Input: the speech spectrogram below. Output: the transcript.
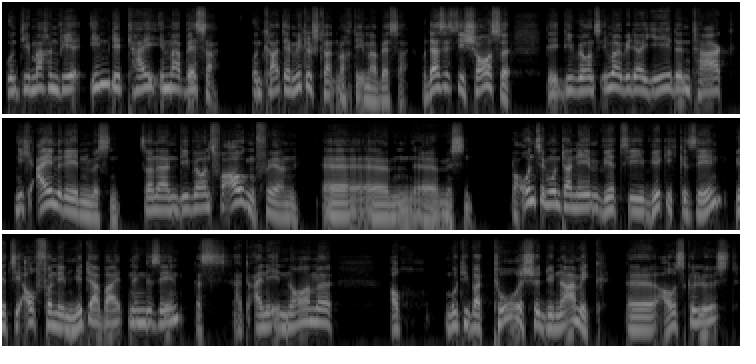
und die machen wir im Detail immer besser. Und gerade der Mittelstand macht die immer besser. Und das ist die Chance, die, die, wir uns immer wieder jeden Tag nicht einreden müssen, sondern die wir uns vor Augen führen äh, ähm, äh, müssen. Bei uns im Unternehmen wird sie wirklich gesehen, wird sie auch von den Mitarbeitenden gesehen. Das hat eine enorme, auch motivatorische Dynamik äh, ausgelöst.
